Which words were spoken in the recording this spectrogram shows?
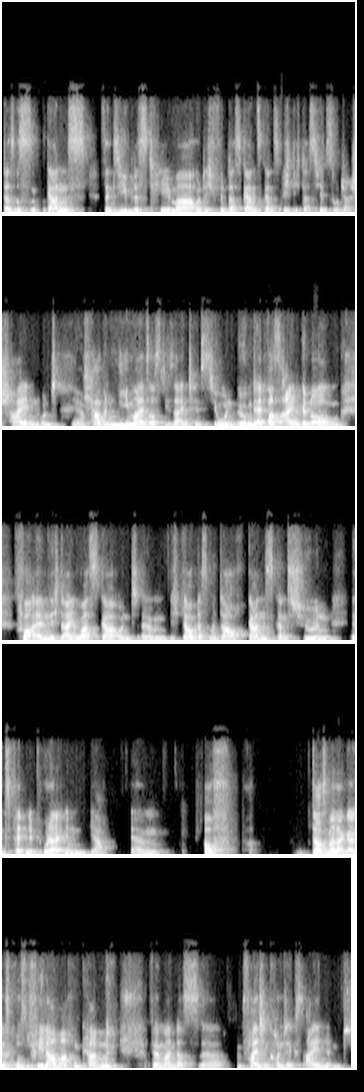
Das ist ein ganz sensibles Thema und ich finde das ganz, ganz wichtig, das hier zu unterscheiden. Und ja. ich habe niemals aus dieser Intention irgendetwas eingenommen, vor allem nicht Ayahuasca. Und ähm, ich glaube, dass man da auch ganz, ganz schön ins Fettnäpfchen oder in, ja, ähm, auf dass man einen ganz großen Fehler machen kann, wenn man das äh, im falschen Kontext einnimmt.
